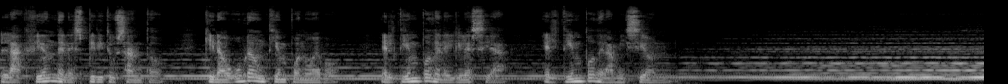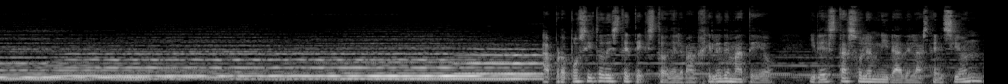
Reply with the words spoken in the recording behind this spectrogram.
la acción del Espíritu Santo, que inaugura un tiempo nuevo, el tiempo de la Iglesia, el tiempo de la misión. Propósito de este texto del Evangelio de Mateo y de esta solemnidad de la Ascensión,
